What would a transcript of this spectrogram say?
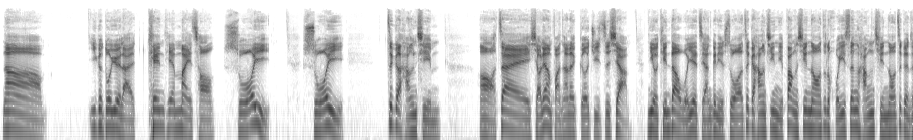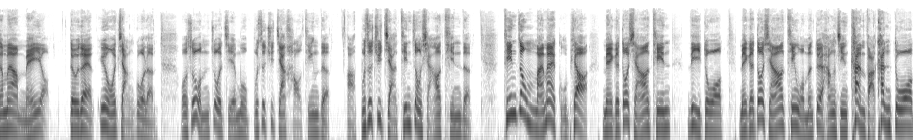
那一个多月来天天卖超，所以所以这个行情。啊、在小量反弹的格局之下，你有听到我叶子阳跟你说，这个行情你放心哦，这是回升行情哦，这个怎么样？没有，对不对？因为我讲过了，我说我们做节目不是去讲好听的啊，不是去讲听众想要听的，听众买卖股票每个都想要听利多，每个都想要听我们对行情看法看多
